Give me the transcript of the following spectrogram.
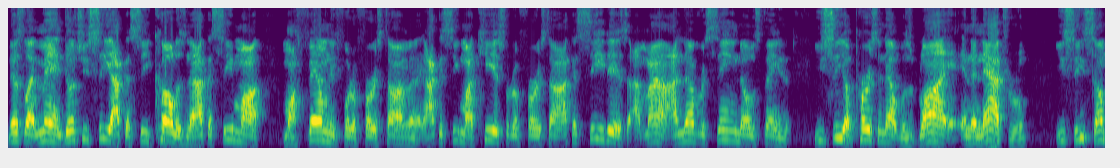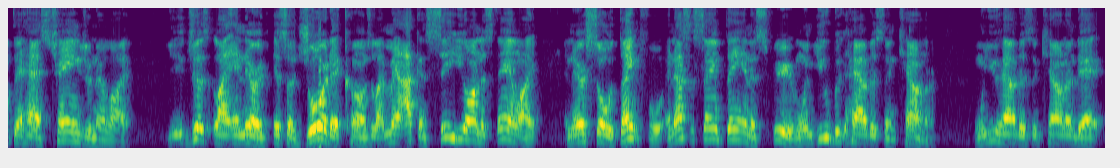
It's like, man, don't you see? I can see colors now. I can see my my family for the first time. I can see my kids for the first time. I can see this. I, man, I never seen those things. You see a person that was blind in the natural. You see something has changed in their life. You just like, and there, it's a joy that comes. Like, man, I can see you understand. Like, and they're so thankful. And that's the same thing in the spirit. When you have this encounter, when you have this encounter that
